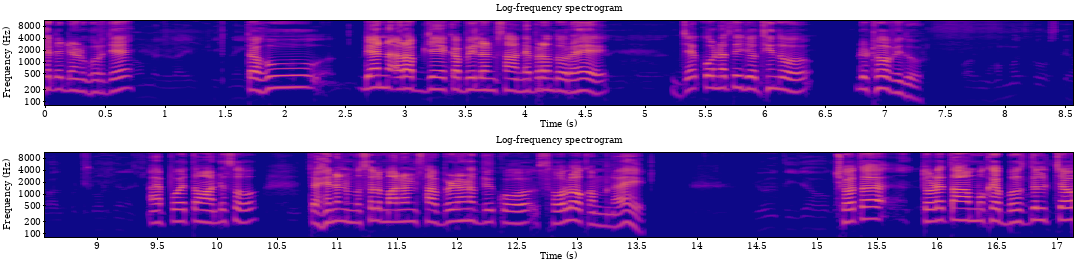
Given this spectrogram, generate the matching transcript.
छॾे ॾियणु घुरिजे त हू ॿियनि अरब जे क़बीलनि सां निबरंदो रहे जेको नतीजो थींदो ॾिठो वेंदो ऐं पोइ तव्हां ॾिसो त हिननि मुस्लमाननि सां विढ़ण बि को सवलो कमु न आहे छो त तोड़े तव्हां मूंखे बुज़दिल चओ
